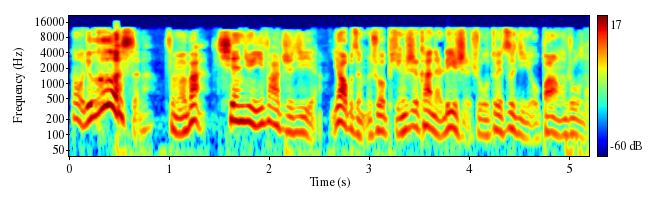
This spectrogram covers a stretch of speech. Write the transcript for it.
那我就饿死了，怎么办？千钧一发之际啊！要不怎么说平时看点历史书对自己有帮助呢？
